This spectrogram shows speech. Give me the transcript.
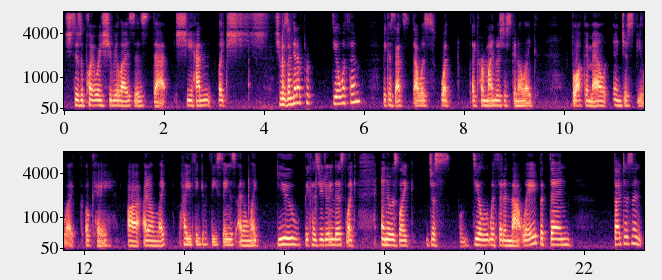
she, there's a point where she realizes that she hadn't, like she, she wasn't going to pr- deal with him because that's, that was what, like her mind was just going to like block him out and just be like, okay, uh, I don't like how you think of these things. I don't like you because you're doing this. Like, and it was like, just deal with it in that way. But then that doesn't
